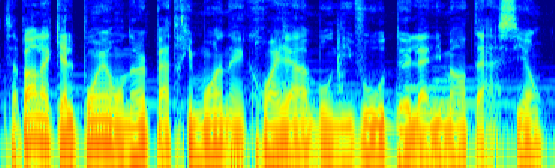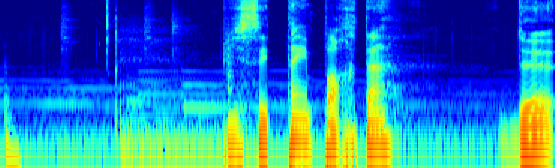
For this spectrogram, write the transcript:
Ça parle à quel point on a un patrimoine incroyable au niveau de l'alimentation. Puis c'est important de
